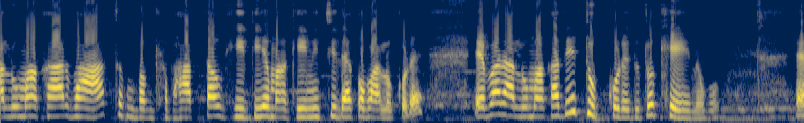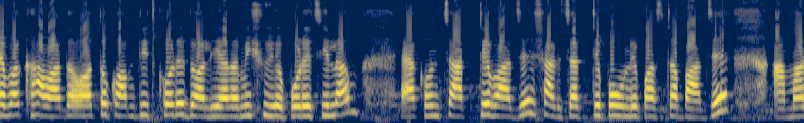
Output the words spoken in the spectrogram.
আলু মাখা আর ভাত। ভাতটাও ঘি দিয়ে মাখিয়ে নিচ্ছি, দেখো ভালো করে। এবার আলু মাখা দিয়ে টুক করে দুটো খেয়ে নেব। এবার খাওয়া দাওয়া তো কমপ্লিট করে ডলি আর আমি শুয়ে পড়েছিলাম। এখন চারটে বাজে, সাড়ে চারটে, পৌনে পাঁচটা বাজে। আমার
